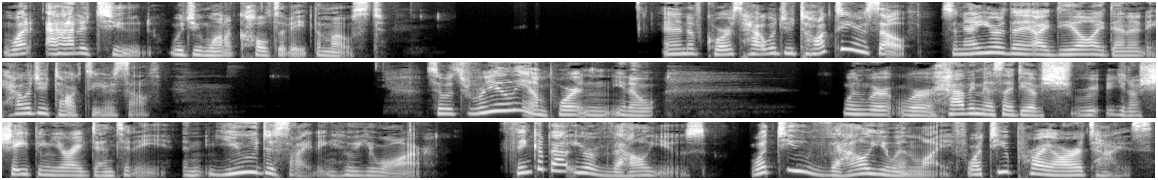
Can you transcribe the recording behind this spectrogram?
What attitude would you want to cultivate the most? And of course, how would you talk to yourself? So now you're the ideal identity. How would you talk to yourself? So it's really important, you know, when we're we're having this idea of sh- you know shaping your identity and you deciding who you are. Think about your values. What do you value in life? What do you prioritize?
